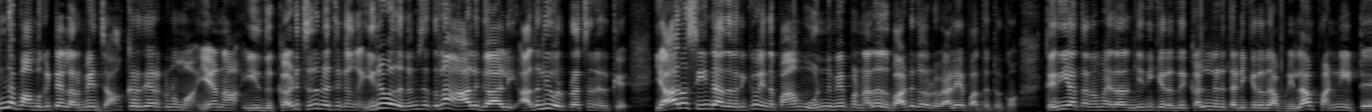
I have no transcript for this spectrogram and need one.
இந்த பாம்பு கிட்ட எல்லாருமே ஜாக்கிரதையா இருக்கணுமா? ஏன்னா இது கடிச்சதுன்னு வச்சுக்கோங்க. இருபது நிமிஷத்தில் ஆளு காலி. அதுலேயும் ஒரு பிரச்சனை இருக்குது யாரும் சீண்டாத வரைக்கும் இந்த பாம்பு ஒன்றுமே பண்ணாது. அது பாட்டுக்கு அதோட வேலையை பார்த்துட்டு இருக்கோம். தெரியாதனமாக ஏதாவது மிதிக்கிறது கல் எடுத்து அடிக்கிறது அப்படிலாம் பண்ணிட்டு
